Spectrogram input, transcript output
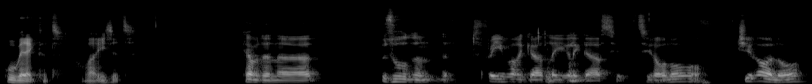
hoe werkt het? Wat is het? Gaan we dan, uh, zo de, de framework uitleggen, gelijk dat Cirolo of Cirolo?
